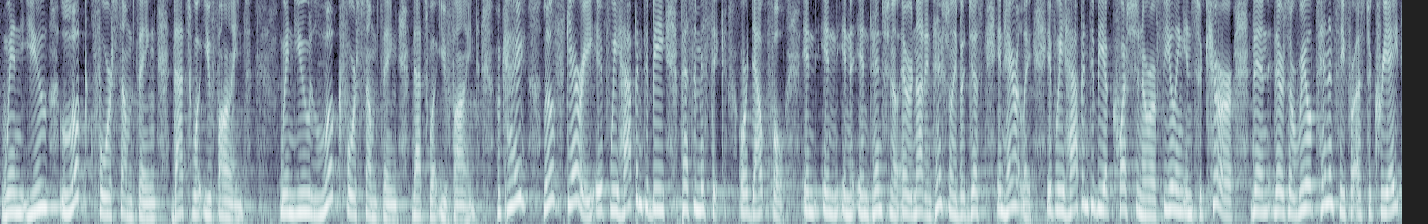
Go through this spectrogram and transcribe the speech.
when you look for something, that's what you find. When you look for something, that's what you find. Okay? A little scary if we happen to be pessimistic or doubtful in, in, in intentional, or not intentionally, but just inherently. If we happen to be a questioner or feeling insecure, then there's a real tendency for us to create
